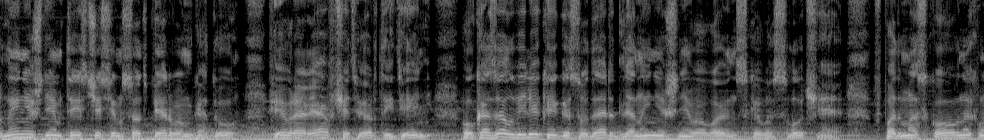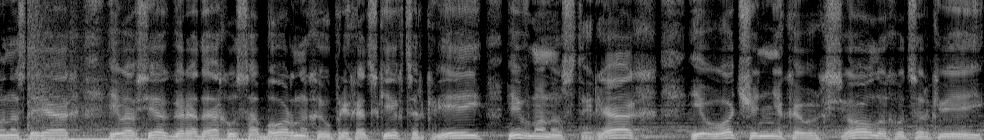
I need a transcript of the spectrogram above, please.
В нынешнем 1701 году, февраля в четвертый день, указал великий государь для нынешнего воинского случая в подмосковных монастырях и во всех городах у соборных и у приходских церквей, и в монастырях, и в отчинниковых селах у церквей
